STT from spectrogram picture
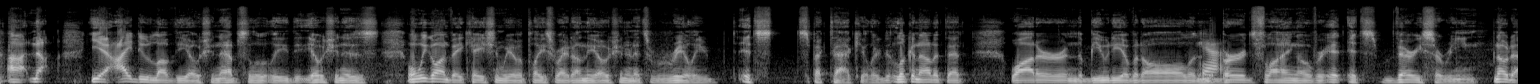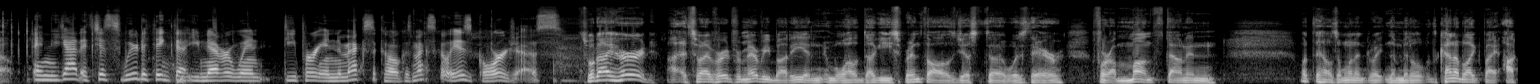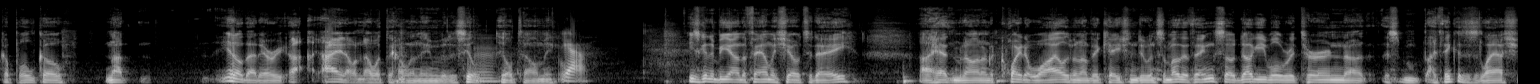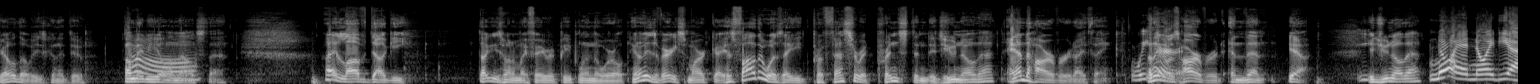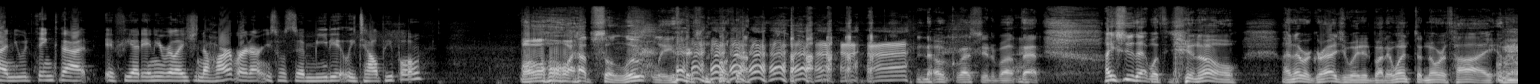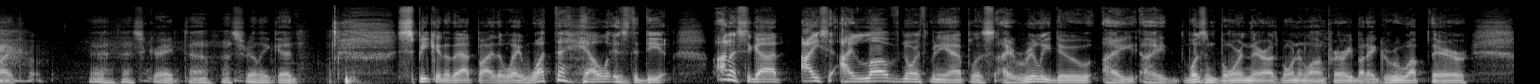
Uh, no, yeah, I do love the ocean. Absolutely, the ocean is. When we go on vacation, we have a place right on the ocean, and it's really it's spectacular. Looking out at that water and the beauty of it all, and Yeah. the birds flying over it, it's very serene, no doubt. And you got it's just weird to think that you never went deeper into Mexico because Mexico is gorgeous. That's what I heard. Uh, That's what I've heard from everybody. And well, Dougie Sprinthal just uh, was there for a month down in what the hell's the one right in the middle, kind of like by Acapulco, not you know that area. I, I don't know what the hell the name of it is. He'll he'll tell me. Yeah. He's going to be on the family show today. Uh, hasn't been on in quite a while. He's been on vacation doing some other things. So Dougie will return. Uh, this I think is his last show though. He's going to do. Oh, maybe he'll announce that. I love Dougie. Dougie's one of my favorite people in the world. You know, he's a very smart guy. His father was a professor at Princeton. Did you know that? And Harvard, I think. I think it was Harvard, and then yeah. Did you know that? No, I had no idea. And you would think that if he had any relation to Harvard, aren't you supposed to immediately tell people? Oh, absolutely. There's no, doubt. no question about that. I used to do that with, you know, I never graduated, but I went to North High, and they're like, yeah, that's great. Uh, that's really good. Speaking of that, by the way, what the hell is the deal? Honest to God, I, I love North Minneapolis. I really do. I, I wasn't born there. I was born in Long Prairie, but I grew up there.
